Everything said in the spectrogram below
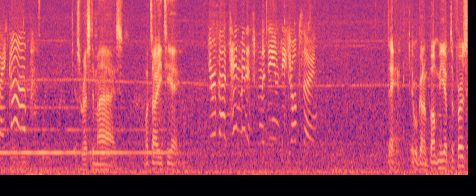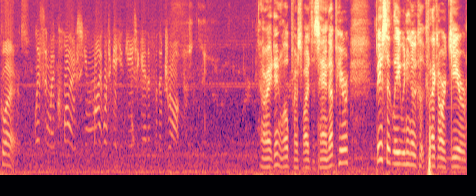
Wake up! Just resting my eyes. What's our ETA? You're about 10 minutes from the DMZ drop zone. Damn, they were gonna bump me up to first class. Listen, we're close. You might want to get your gear together for the drop. Alright, then we'll press Y to stand up here. Basically, we need to co- collect our gear.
